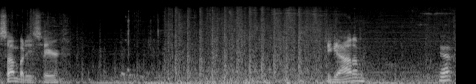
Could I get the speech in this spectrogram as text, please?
Somebody's here. You got him? Yep.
